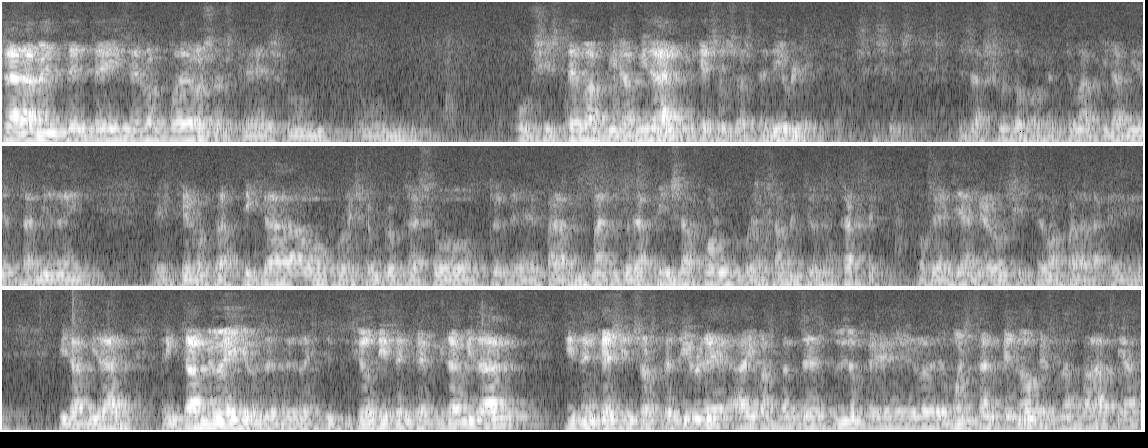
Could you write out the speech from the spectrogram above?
claramente te dicen los poderosos que es un, un, sistema piramidal y que es insostenible. Es, absurdo, porque el tema piramidal también hay el que lo practica, o por ejemplo el caso eh, paradigmático de Afinsa Forum, pues los han metido en la cárcel, porque decían que era un sistema para, piramidal. En cambio ellos, desde la institución, dicen que es piramidal, Dicen que es insostenible, hay bastantes estudios que lo demuestran que no, que es una falacia.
